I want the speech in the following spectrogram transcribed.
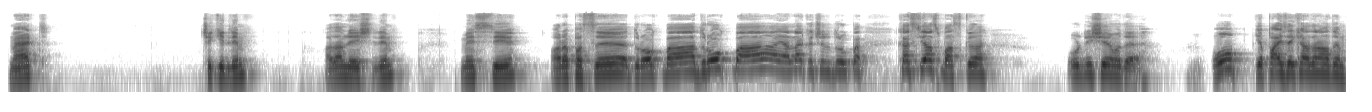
Mert. Çekildim. Adam değiştirdim. Messi. Ara pası. Drogba. Drogba. Ayağından kaçırdı Drogba. Casillas baskı. Orada işe yaramadı. Hop. Yapay zekadan aldım.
